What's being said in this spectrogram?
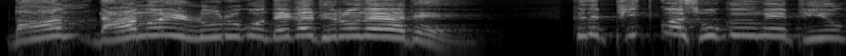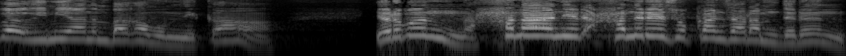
남 남을 누르고 내가 드러나야 돼. 근데 빛과 소금의 비유가 의미하는 바가 뭡니까? 여러분 하나님 하늘에 속한 사람들은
